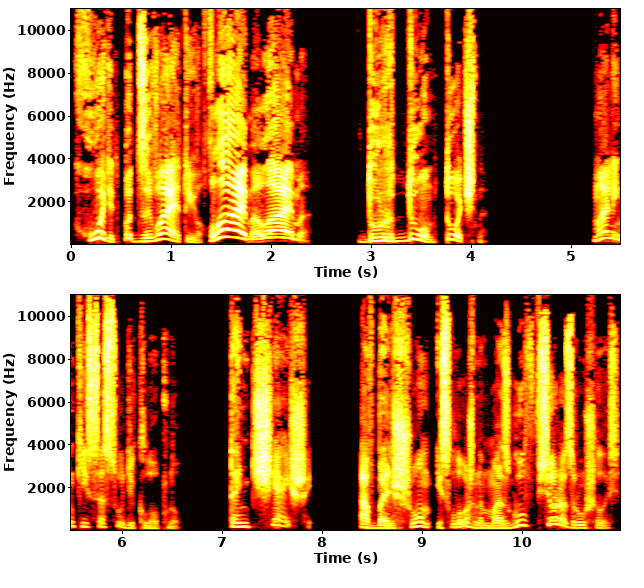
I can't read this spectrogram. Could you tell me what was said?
ходит, подзывает ее. Лайма, лайма. Дурдом, точно. Маленький сосудик лопнул. Тончайший. А в большом и сложном мозгу все разрушилось.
